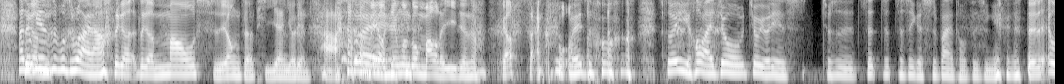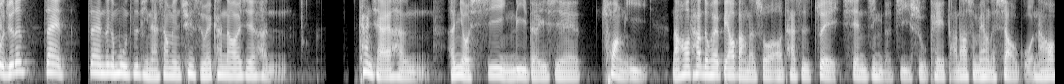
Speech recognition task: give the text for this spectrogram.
那这个就辨识不出来啦。这个这个猫使用者体验有点差，对没有先问过猫的意见，说不要闪我。没错，所以后来就就有点失，就是这这这是一个失败的投资经验。对对，哎，我觉得在在这个募资平台上面，确实会看到一些很看起来很很有吸引力的一些创意，然后他都会标榜的说，哦，它是最先进的技术，可以达到什么样的效果，然后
